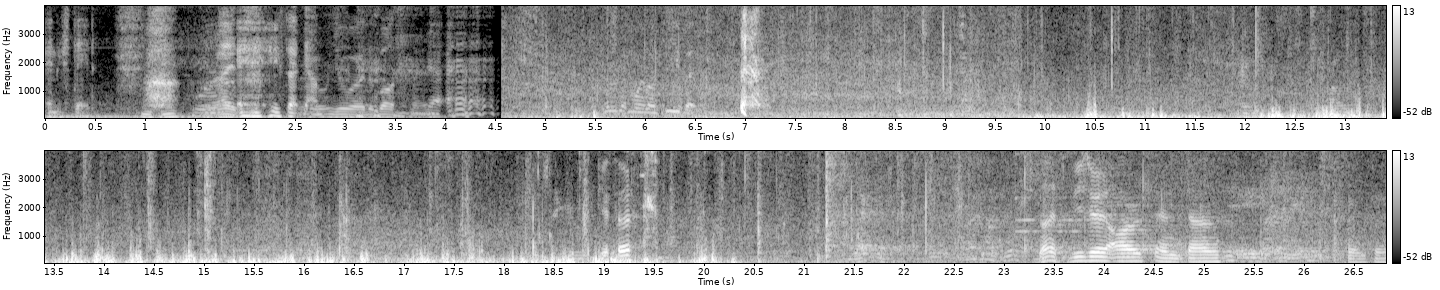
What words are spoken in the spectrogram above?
and he stayed. Right. he sat down. You were the boss man. Yeah. a little bit more low key, but. Yes, sir. Nice visual arts and dance center.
